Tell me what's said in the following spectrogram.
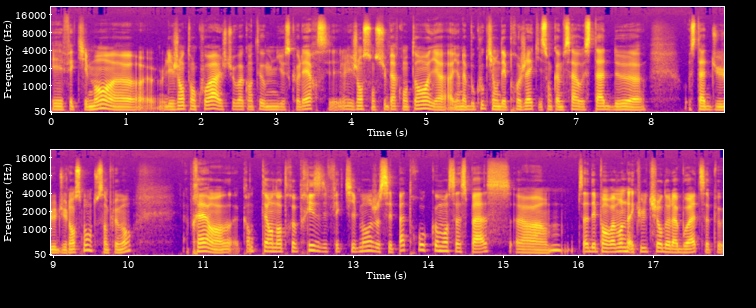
Et effectivement, euh, les gens t'encouragent, tu vois, quand tu es au milieu scolaire, les gens sont super contents. Il y, en a beaucoup qui ont des projets qui sont comme ça au stade, de, euh, du, lancement, tout simplement. Après, quand tu es en entreprise, effectivement, je sais pas trop comment ça se passe. Euh, ça dépend vraiment de la culture de la boîte. Ça peut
